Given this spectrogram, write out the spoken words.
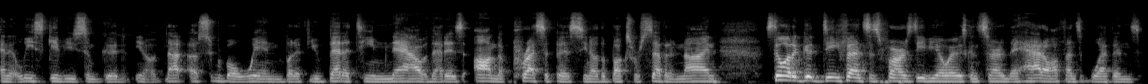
and at least give you some good, you know, not a Super Bowl win, but if you bet a team now that is on the precipice, you know, the Bucks were seven and nine, still had a good defense as far as DVOA is concerned. They had offensive weapons.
